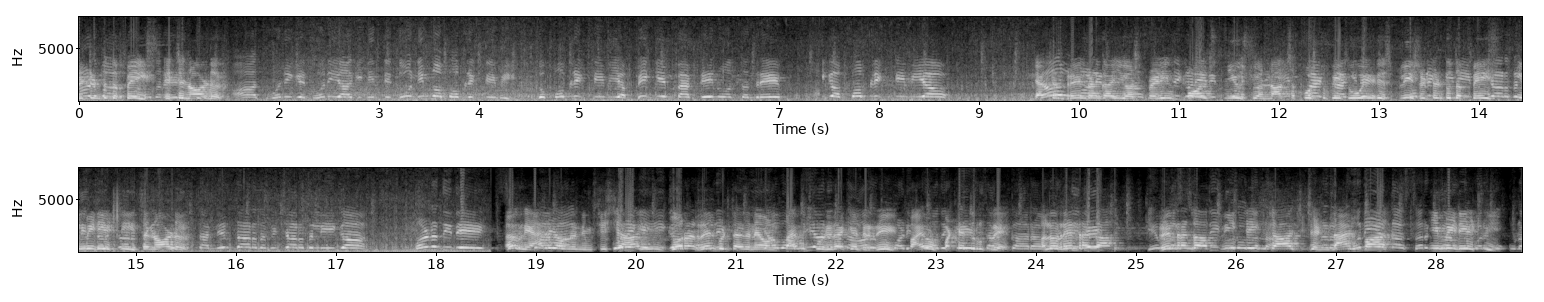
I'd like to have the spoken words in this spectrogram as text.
return to the base it's an order ಆ ಧ್ವನಿಗೆ ಧ್ವನಿಯಾಗಿ ನಿಂತಿದ್ದು ನಿಮ್ಮ ಪಬ್ಲಿಕ್ ಟಿವಿ ಸೊ ಪಬ್ಲಿಕ್ ಟಿವಿಯ ಬಿಗ್ ಇಂಪ್ಯಾಕ್ಟ್ ಏನು ಅಂತಂದ್ರೆ ಈಗ ಪಬ್ಲಿಕ್ ಟಿವಿಯ Captain Ray Ranga, you are spreading false news. You are not supposed to be doing this. Please return to the base immediately. It's an order. ನಿರ್ಧಾರದ ವಿಚಾರದಲ್ಲಿ ಈಗ ಮಣದಿದೆ ಅವ್ನು ಯಾರೇ ಅವನು? ನಿಮ್ ಶಿಷ್ಯ ಜೋರ ರೇಲ್ ಬಿಡ್ತಾ ಇದ್ದಾನೆ ಅವ್ನು ಬಾಯ್ ಮುಚ್ಕೊಂಡು ಇರಕ್ ಹೇಳ್ರಿ ಬಾಯ್ ಅವ್ರು ಪಟ್ಟೆ ತುರುಕ್ರಿ hello rail Ranga? Rail Ranga please take charge and land back immediately ಕೂಡ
